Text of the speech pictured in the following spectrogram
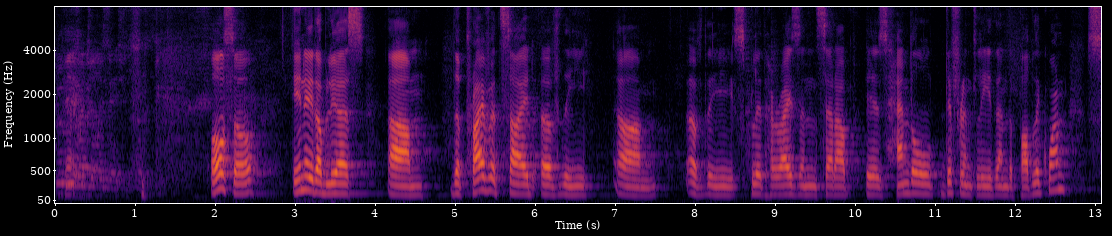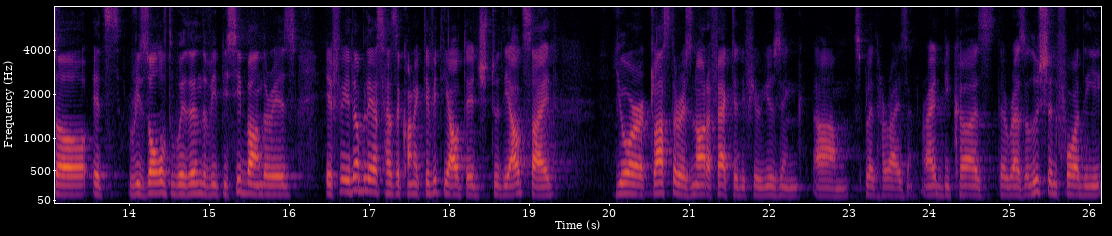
do the evangelization. Also, in AWS, um, the private side of the um, of the split horizon setup is handled differently than the public one. So it's resolved within the VPC boundaries. If AWS has a connectivity outage to the outside, your cluster is not affected if you're using um, split horizon, right? Because the resolution for the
